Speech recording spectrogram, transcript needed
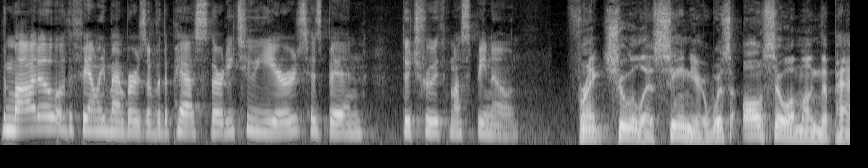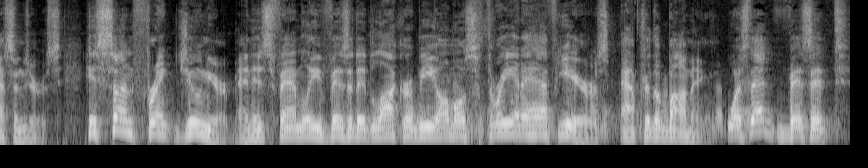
The motto of the family members over the past 32 years has been the truth must be known. Frank Ciulla Sr. was also among the passengers. His son Frank Jr. and his family visited Lockerbie almost three and a half years after the bombing. Was that visit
